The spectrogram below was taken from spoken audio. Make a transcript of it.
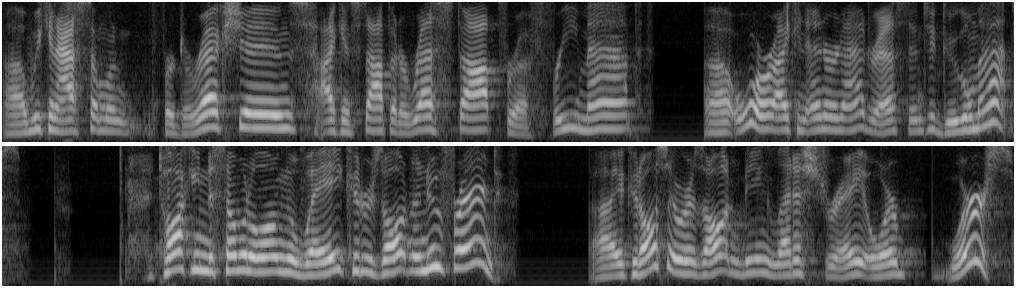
Uh, we can ask someone for directions, I can stop at a rest stop for a free map, uh, or I can enter an address into Google Maps. Talking to someone along the way could result in a new friend. Uh, it could also result in being led astray or worse.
